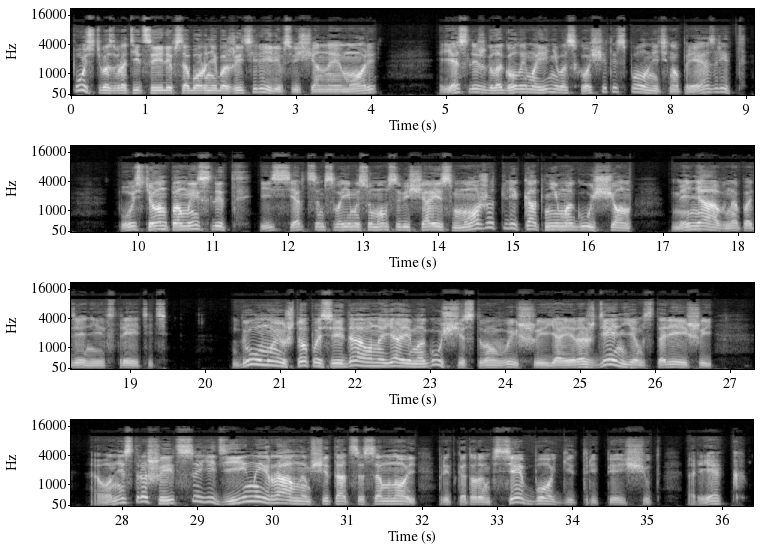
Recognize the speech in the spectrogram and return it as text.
пусть возвратится или в собор небожителей, или в священное море, если ж глаголы мои не восхощет исполнить, но презрит, пусть он помыслит и сердцем своим и с умом совещаясь, может ли, как не могущ он, меня в нападении встретить. Думаю, что Посейдауна я и могуществом высший, я и рождением старейший, а он не страшится единый равным считаться со мной, пред которым все боги трепещут, рек.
